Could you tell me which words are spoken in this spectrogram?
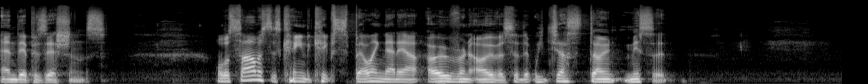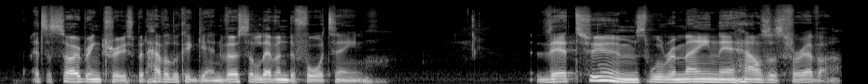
and their possessions? Well, the psalmist is keen to keep spelling that out over and over so that we just don't miss it. It's a sobering truth, but have a look again, verse 11 to 14. Their tombs will remain their houses forever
